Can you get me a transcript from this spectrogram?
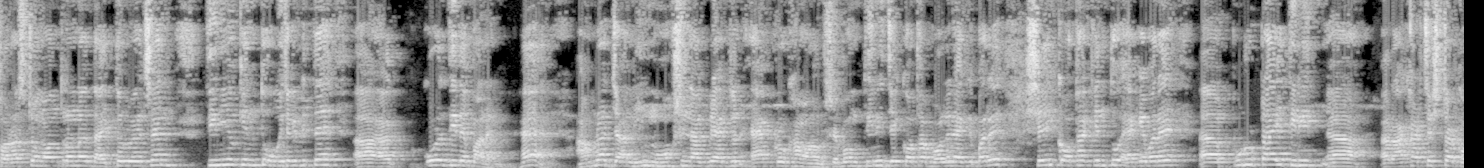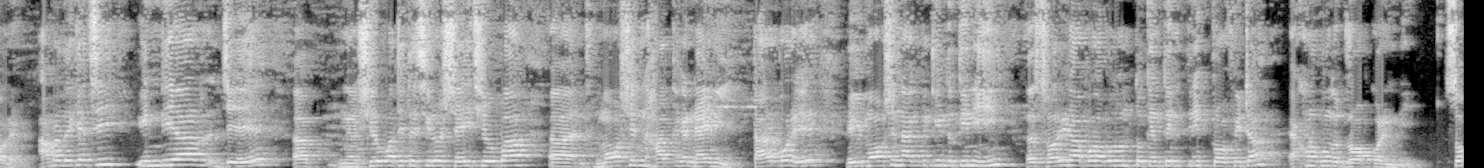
স্বরাষ্ট্র মন্ত্রণালয়ের দায়িত্ব রয়েছেন। তিনিও কিন্তু ওই জায়গাটিতে করে দিতে পারেন। হ্যাঁ আমরা জানি মহসিন নাকবি একজন একরোখা মানুষ এবং তিনি যে কথা বলেন একেবারে, সেই কথা কিন্তু একেবারে পুরোটাই তিনি রাখার চেষ্টা করেন। আমরা দেখেছি ইন্ডিয়ার যে শিরোপা জিতেছিল সেই শিরোপা মহসিন হাত থেকে নেয়নি। তারপরে এই মহসিন নাকবি কিন্তু তিনি সরি না বলা পর্যন্ত কিন্তু তিনি ট্রফিটা এখনও পর্যন্ত ড্রপ করেননি। সো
